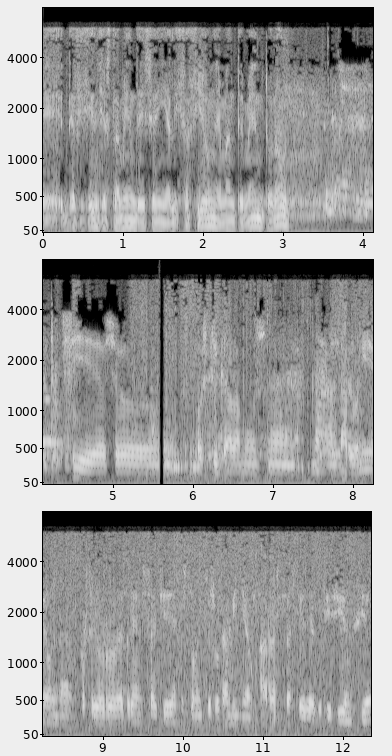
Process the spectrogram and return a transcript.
eh, deficiencias tamén de señalización e mantemento, non? Sí, eso explicábamos na, na, reunión, na posterior rueda de prensa, que en este momento o camiño arrastra serias deficiencias.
